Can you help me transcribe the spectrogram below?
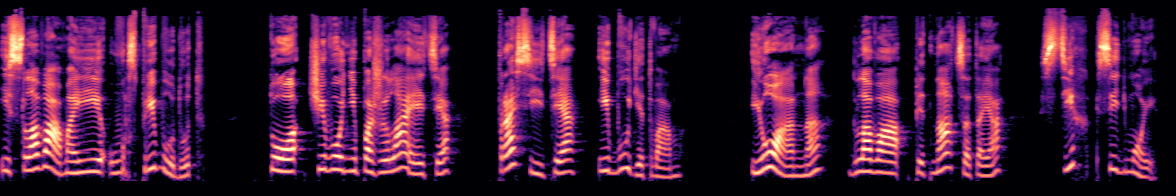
и слова мои у вас прибудут, то, чего не пожелаете, просите, и будет вам. Иоанна, глава 15, стих 7.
